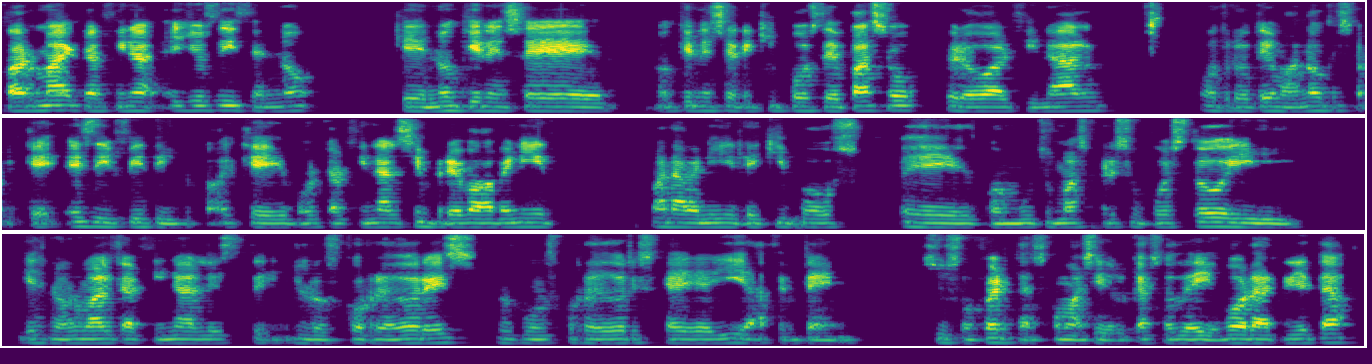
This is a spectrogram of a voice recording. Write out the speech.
Parma, que al final ellos dicen ¿no? Que no quieren ser, no quieren ser equipos de paso, pero al final otro tema, ¿no? Que es, que es difícil, que, porque al final siempre va a venir, van a venir equipos eh, con mucho más presupuesto y, es normal que al final este, los corredores, los buenos corredores que hay allí acepten sus ofertas, como ha sido el caso de Igor Arrieta,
